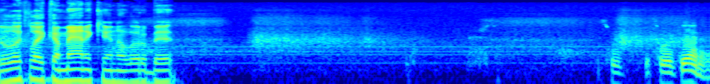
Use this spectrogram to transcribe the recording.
You look like a mannequin a little bit. It's, organic.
